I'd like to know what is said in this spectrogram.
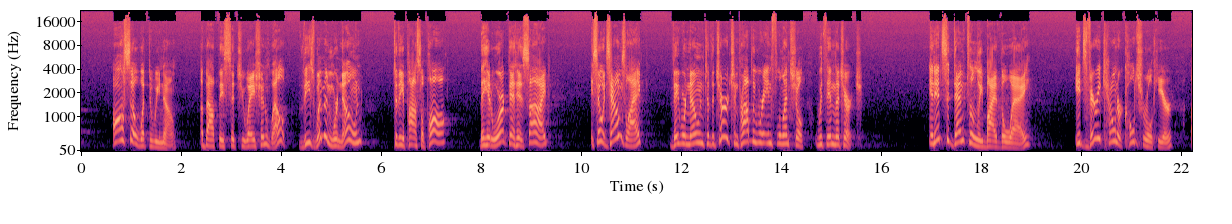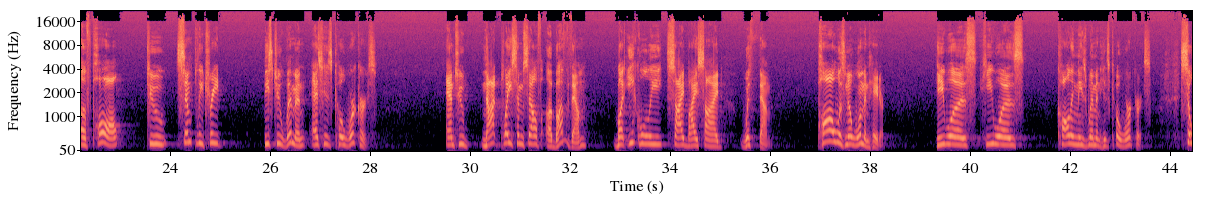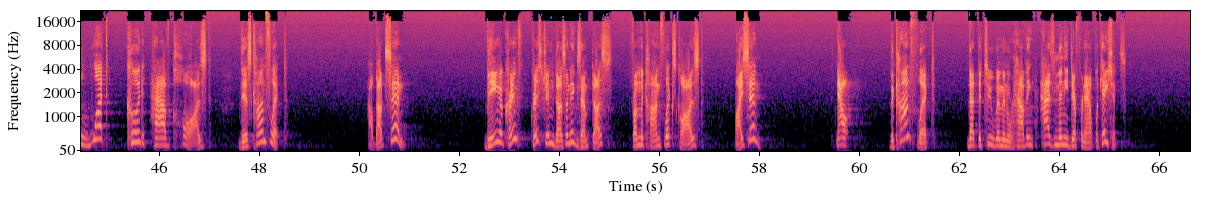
also, what do we know about this situation? Well, these women were known to the Apostle Paul, they had worked at his side. So it sounds like they were known to the church and probably were influential within the church. And incidentally, by the way, it's very countercultural here of Paul to simply treat these two women as his co workers and to not place himself above them, but equally side by side with them. Paul was no woman hater. He was, he was calling these women his co workers. So, what could have caused this conflict? How about sin? Being a Christian doesn't exempt us from the conflicts caused by sin. Now, the conflict that the two women were having has many different applications.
